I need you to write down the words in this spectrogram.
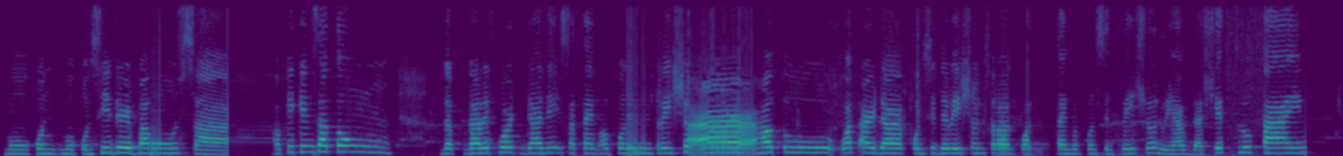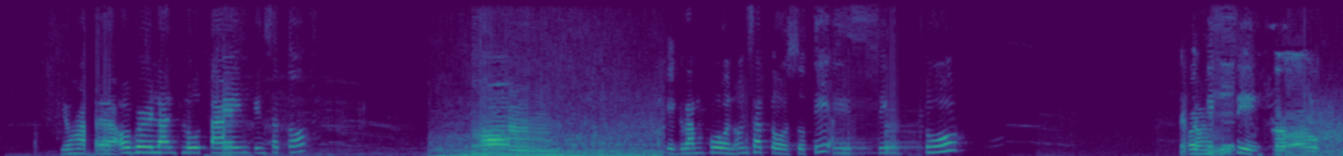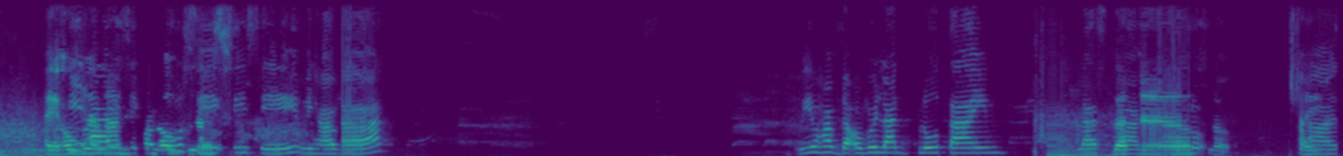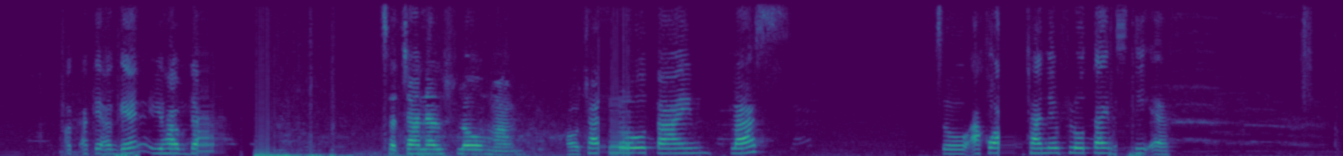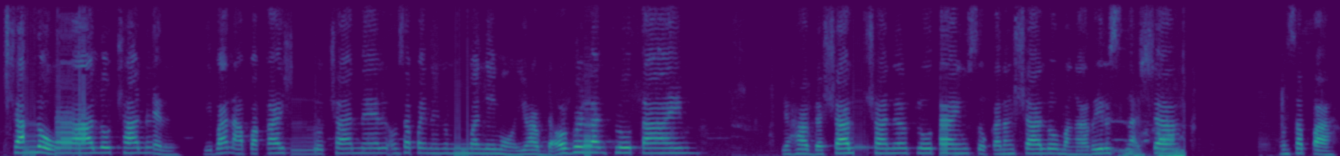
Mo mo consider ba mo sa okay kinsa tong ga-report gani sa time of concentration are how to what are the considerations sa time of concentration we have the sheet flow time You have the overland flow time. Kinsa to? Okay, grampon. Unsa to? So, T is equal to or TC. Ay, So, overland C, plus TC. We have the we have the overland flow time plus the flow- uh, okay again you have the Sa channel flow, ma'am. Oh, channel flow time plus. So, ako, channel flow time is TF. Shallow, shallow channel. Di ba? Napaka shallow channel. Unsa pa naman nimo? You have the overland flow time. You have the shallow channel flow time. So, kanang shallow, mga reels na siya. Unsa pa?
